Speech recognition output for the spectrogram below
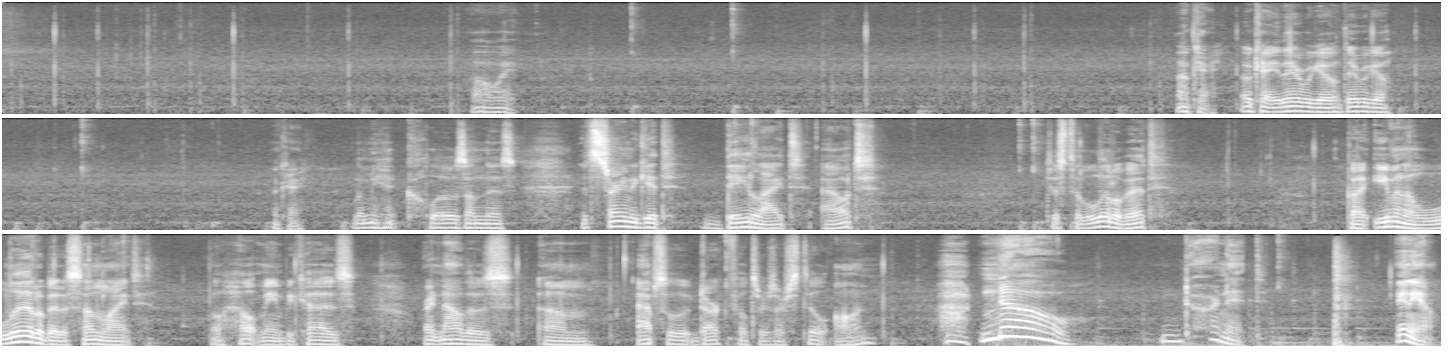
Oh, wait. Okay, okay, there we go, there we go. Okay, let me hit close on this. It's starting to get daylight out. Just a little bit. But even a little bit of sunlight will help me because right now those um, absolute dark filters are still on. no! Darn it. Anyhow,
